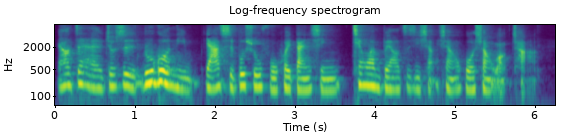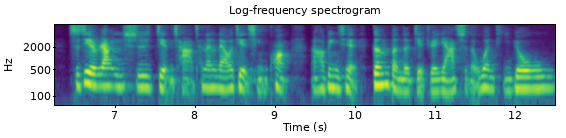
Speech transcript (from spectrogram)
然后再来就是，如果你牙齿不舒服，会担心，千万不要自己想象或上网查，实际的让医师检查，才能了解情况，然后并且根本的解决牙齿的问题哟。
